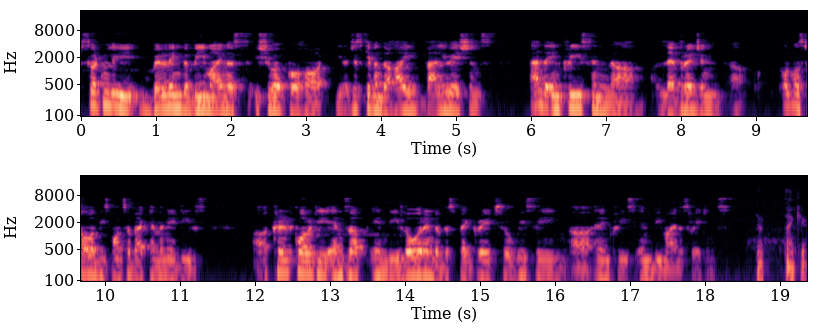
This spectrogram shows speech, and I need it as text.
certainly building the B minus issuer cohort, you know, just given the high valuations and the increase in uh, leverage in uh, almost all of these sponsor-backed M&A deals, uh, credit quality ends up in the lower end of the spec grade. So we're seeing uh, an increase in B minus ratings. Yep, thank you.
